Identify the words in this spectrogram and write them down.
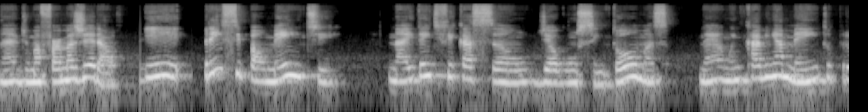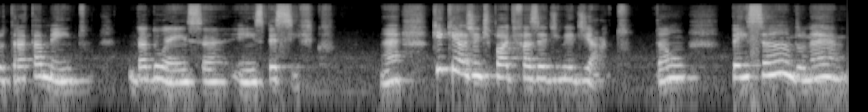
né, de uma forma geral. E, principalmente, na identificação de alguns sintomas, né, um encaminhamento para o tratamento da doença em específico. Né? O que, que a gente pode fazer de imediato? Então, pensando né,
